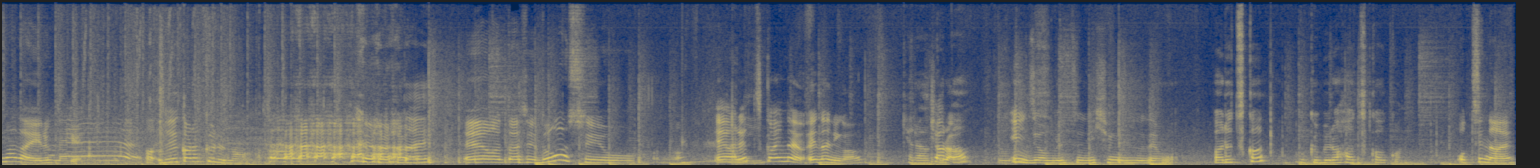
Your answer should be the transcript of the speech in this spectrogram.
上まだいるっけあ上から来るな。えー、私どうしようかな。えあれ？使いなよ。え何が？キャラキャラ？いいじゃん別に。シューズでもバル使う？僕ベラハ使うかな。落ちない？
